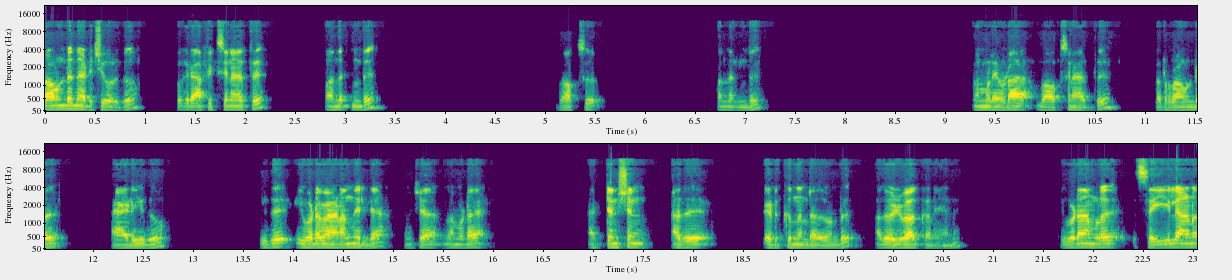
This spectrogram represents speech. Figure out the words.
റൗണ്ട് എന്ന് അടിച്ചു കൊടുത്തു. ഇപ്പോൾ ഗ്രാഫിക്സിനകത്ത് വന്നിട്ടുണ്ട്. ബോക്സ് വന്നിട്ടുണ്ട്. നമ്മളിവിടെ ബോക്സിനകത്ത് ഒരു റൗണ്ട് ആഡ് ചെയ്തു. ഇത് ഇവിടെ വേണമെന്നില്ല. എന്നുവെച്ചാൽ നമ്മുടെ അറ്റൻഷൻ അത് എടുക്കുന്നുണ്ട്. അതുകൊണ്ട് അത് ഒഴിവാക്കുകയാണ് ഞാൻ. ഇവിടെ നമ്മൾ സെയിലാണ്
